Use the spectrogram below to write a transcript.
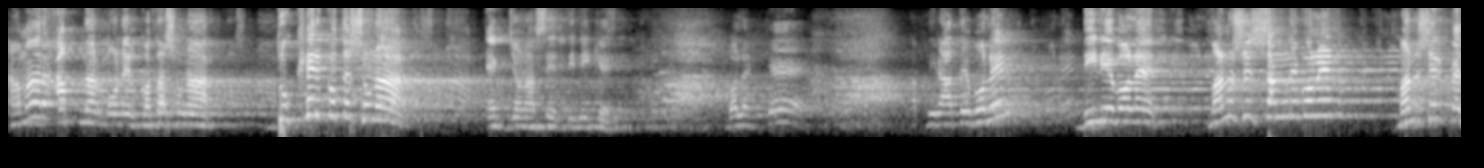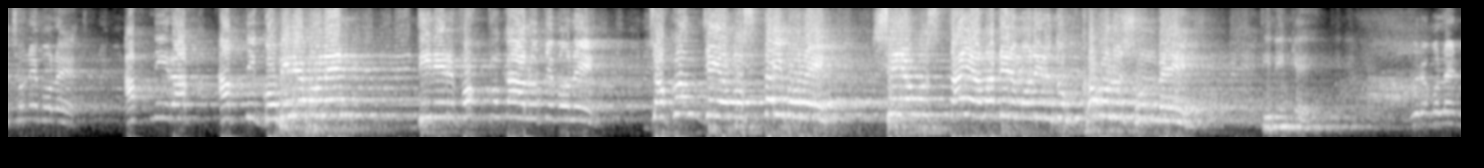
আমার আপনার মনের কথা শোনার, দুঃখের কথা শোনার একজন আছে, তিনি কে? বলেন কে? আপনি রাতে বলেন, দিনে বলেন, মানুষের সামনে বলেন, মানুষের পেছনে বলেন। আপনি রাত, আপনি গভীরে বলেন, দিনের ফকফকা আলোতে বলেন। যখন যে অবস্থায় বলে সেই অবস্থায় আমাদের মনের দুঃখগুলো শুনবে। তিনি কে? জুড়ে বলেন,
